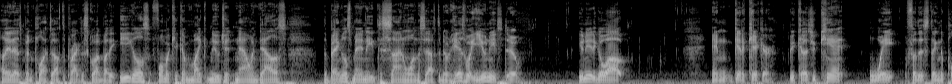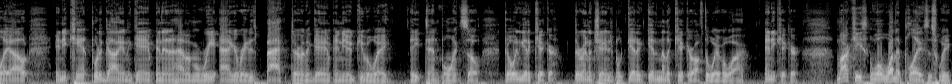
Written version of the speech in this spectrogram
Elliott has been plucked off the practice squad by the Eagles. Former kicker Mike Nugent now in Dallas. The Bengals may need to sign one this afternoon. Here's what you need to do you need to go out and get a kicker because you can't wait for this thing to play out. And you can't put a guy in the game and then have him re aggravate his back during the game and you give away eight, ten points. So go and get a kicker. They're interchangeable. Get a, get another kicker off the waiver wire. Any kicker. Marquise, well, one that plays this week.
